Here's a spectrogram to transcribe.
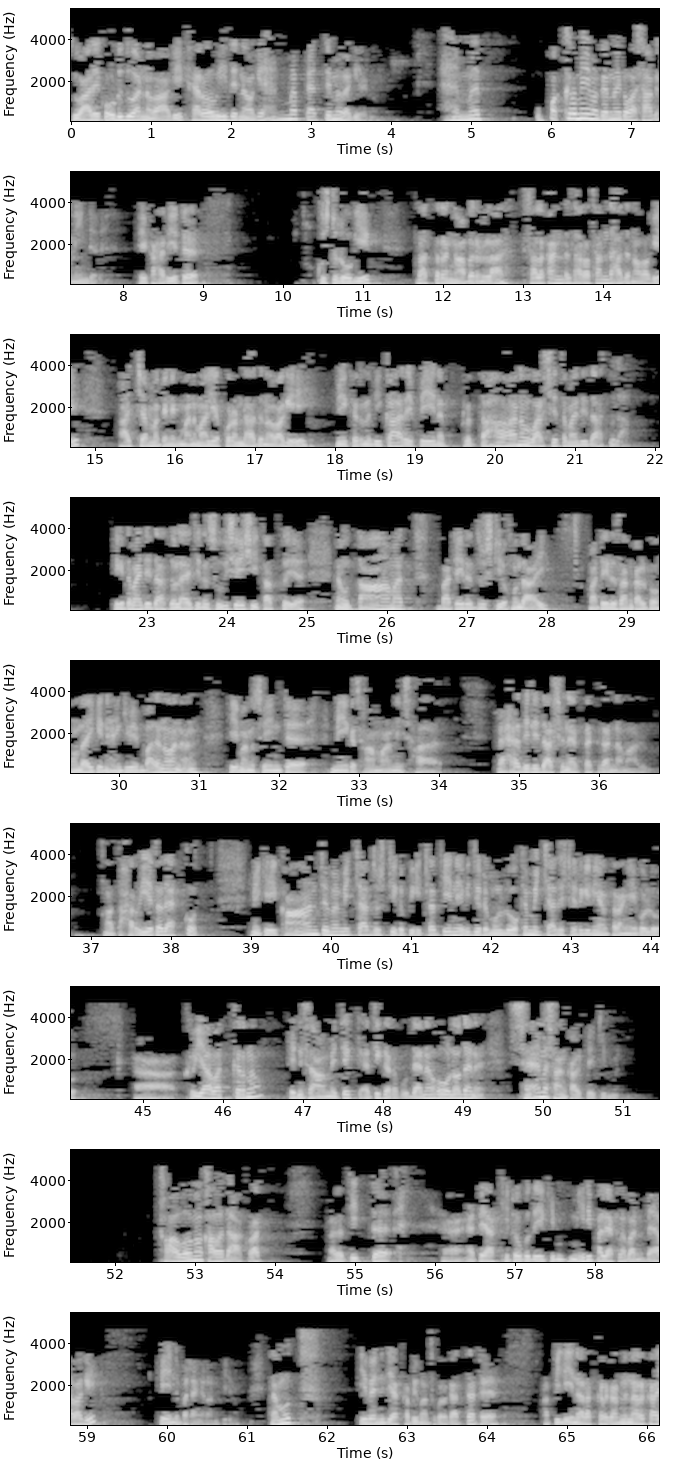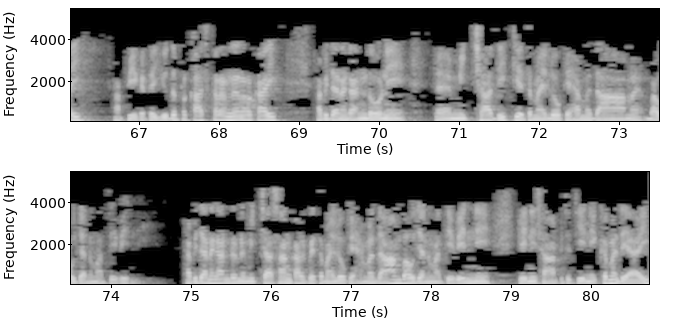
තුවාලයක ඔඩු දුවනවා වගේ කරව විහිදෙනවා වගේ හැම පැත්තෙම වැగిරෙනවා. හැම උපක්‍රමයක්ම කරන එක වසාගෙන ඉන්න. ඒක හරියට කුෂ්ඨ රෝගියෙක් රත්තරන් ආභරණලා සලකණ්ඩ සරසඳ හදනවා වගේ ආච්චම්ම කෙනෙක් මනමාලියක් කරන් හදනවා වගේ මේ කරන විකාරේ පේන ප්‍රධානම වර්ෂය තමයි 2012. ඒක තමයි 2012 කියන සුවිශේෂී తত্ত্বය. නමුත් තාමත් බටේර දෘෂ්ටිය හොඳයි. බටේර සංකල්ප හොඳයි කියන හැඟීමෙන් බලනවා නම් ඒ මිනිසෙයින්ට මේක සාමාන්‍ය පැහැදිලි දර්ශනයක් දක්ව ගන්න අමාරුයි. නමුත් හරියට දැක්කොත් මේක ඒකාන්තම මිච්ඡා දෘෂ්ටික පිළිట్లా තියෙන මේ විදිහට මුළු ලෝකෙම මිච්ඡා දෘෂ්ටියට ගෙනියන තරම් ඒගොල්ලෝ ක්‍රියාවත් කරනවා ඒ නිසා මෙතෙක් ඇති කරපු දැන හෝ නොදැන සෑම සංකල්පයකින්ම කවම කවදාකවත් අර තිත්ත ඇටයක් හිටවපු දෙයකින් මිහිරි ඵලයක් ලබන්න බෑ වගේ පේන්න පටන් ගන්න තියෙනවා. නමුත් එවැනි දෙයක් අපි මතු කරගත්තට අපි ලේනරක් කරගන්න නරකයි අපි ඒකට යුද ප්‍රකාශ කරන්න නරකයි. අපි දැනගන්න ඕනේ මිච්ඡා දිට්ඨිය තමයි ලෝකේ හැමදාම බහුජන මතේ වෙන්නේ. අපි දැනගන්න ඕනේ මිච්ඡා සංකල්පය තමයි ලෝකේ හැමදාම බහුජන මතේ වෙන්නේ. ඒ නිසා අපිට තියෙන එකම දෙයයි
